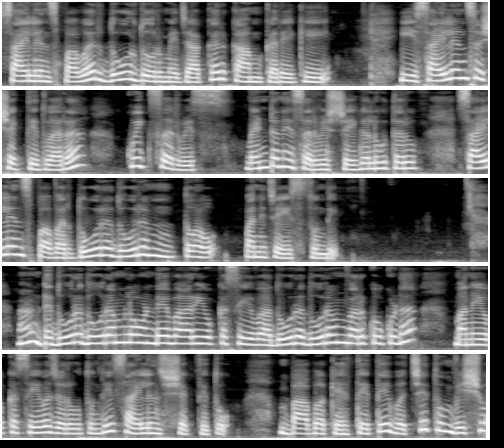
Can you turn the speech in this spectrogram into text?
साइलेंस पावर दूर दूर में जाकर काम करेगी ఈ సైలెన్స్ శక్తి ద్వారా క్విక్ సర్వీస్ వెంటనే సర్వీస్ చేయగలుగుతారు సైలెన్స్ పవర్ దూర దూరంతో పని చేయిస్తుంది ఆ, అంటే దూర దూరంలో ఉండే వారి యొక్క సేవ దూర దూరం వరకు కూడా మన యొక్క సేవ జరుగుతుంది సైలెన్స్ శక్తితో बाबा कहते थे बच्चे तुम विश्व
